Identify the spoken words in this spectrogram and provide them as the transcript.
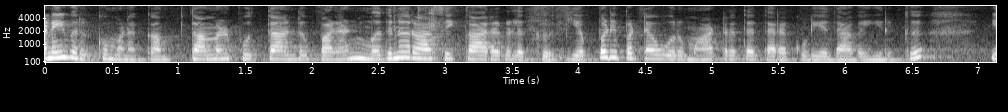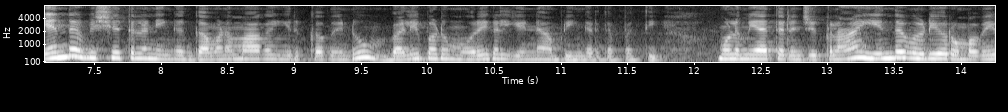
அனைவருக்கும் வணக்கம். தமிழ் புத்தாண்டு பலன் மிதுன ராசிக்காரர்களுக்கு எப்படிப்பட்ட ஒரு மாற்றத்தை தரக்கூடியதாக இருக்குது எந்த விஷயத்தில் நீங்கள் கவனமாக இருக்க வேண்டும்? வழிபடும் முறைகள் என்ன அப்படிங்கிறத பற்றி முழுமையாக தெரிஞ்சுக்கலாம். இந்த வீடியோ ரொம்பவே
